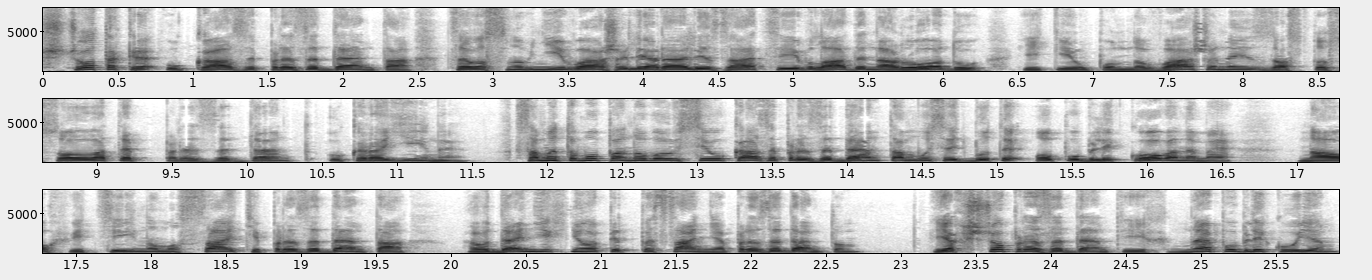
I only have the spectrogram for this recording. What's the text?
Що таке укази президента? Це основні важелі реалізації влади народу, які уповноважений застосовувати президент України. Саме тому, панове, усі укази президента мусять бути опублікованими на офіційному сайті президента в день їхнього підписання президентом. Якщо президент їх не публікує,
